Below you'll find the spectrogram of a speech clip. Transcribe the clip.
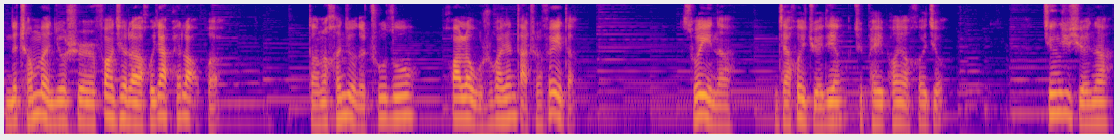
你的成本就是放弃了回家陪老婆，等了很久的出租，花了五十块钱打车费的。所以呢，你才会决定去陪朋友喝酒。经济学呢，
